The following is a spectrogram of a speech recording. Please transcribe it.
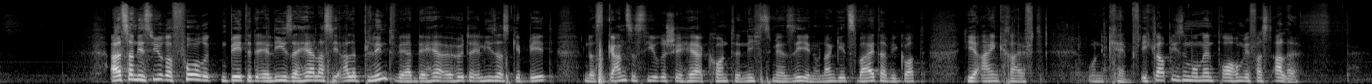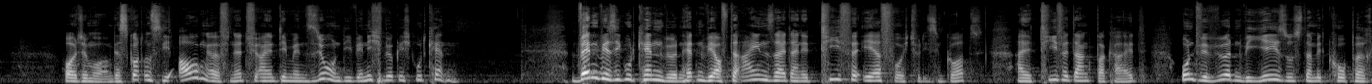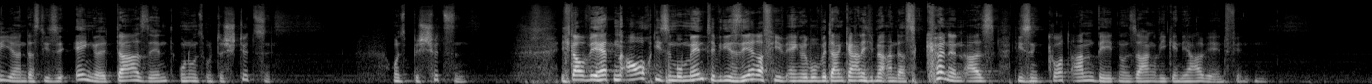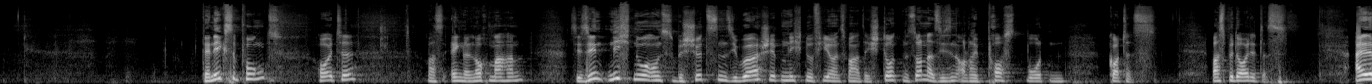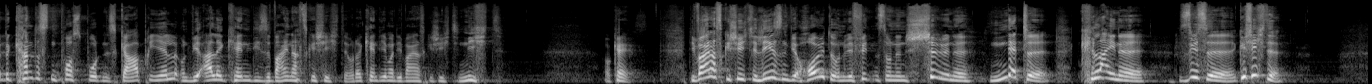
Als dann die Syrer vorrückten, betete Elisa, Herr, lass sie alle blind werden. Der Herr erhöhte Elisas Gebet und das ganze syrische Heer konnte nichts mehr sehen. Und dann geht es weiter, wie Gott hier eingreift und kämpft. Ich glaube, diesen Moment brauchen wir fast alle heute Morgen, dass Gott uns die Augen öffnet für eine Dimension, die wir nicht wirklich gut kennen. Wenn wir sie gut kennen würden, hätten wir auf der einen Seite eine tiefe Ehrfurcht für diesen Gott, eine tiefe Dankbarkeit und wir würden wie Jesus damit kooperieren, dass diese Engel da sind und uns unterstützen, uns beschützen. Ich glaube, wir hätten auch diese Momente wie die Seraphim-Engel, wo wir dann gar nicht mehr anders können, als diesen Gott anbeten und sagen, wie genial wir ihn finden. Der nächste Punkt, heute, was Engel noch machen. Sie sind nicht nur uns zu beschützen, sie worshipen nicht nur 24 Stunden, sondern sie sind auch die Postboten Gottes. Was bedeutet das? Einer der bekanntesten Postboten ist Gabriel und wir alle kennen diese Weihnachtsgeschichte. Oder kennt jemand die Weihnachtsgeschichte nicht? Okay. Die Weihnachtsgeschichte lesen wir heute und wir finden so eine schöne, nette, kleine, süße Geschichte.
